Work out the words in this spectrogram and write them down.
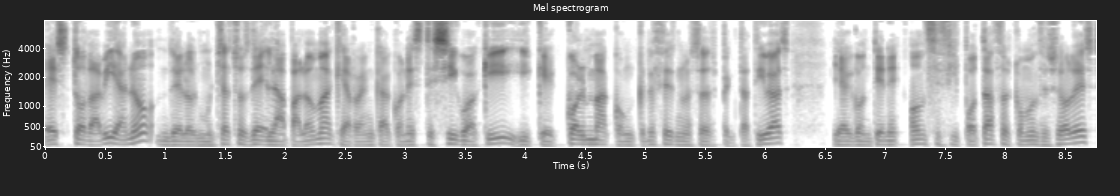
es Todavía no, de los muchachos de La Paloma, que arranca con este Sigo aquí y que colma con creces nuestras expectativas, ya que contiene 11 cipotazos como 11 soles,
